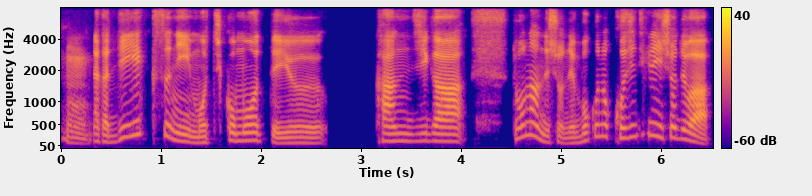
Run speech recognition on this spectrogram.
うんなんか DX に持ち込もうっていう感じが、どうなんでしょうね。僕の個人的な印象では、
